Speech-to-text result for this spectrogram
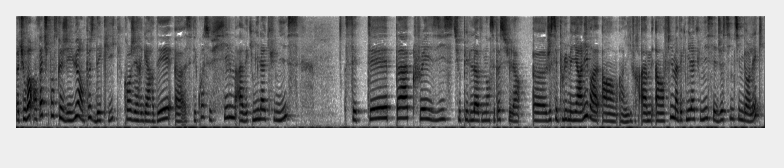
Bah, tu vois, en fait, je pense que j'ai eu un peu ce déclic quand j'ai regardé. Euh, c'était quoi ce film avec Mila Kunis? C'était pas Crazy Stupid Love. Non, c'est pas celui-là. Euh, je sais plus, mais il y a un livre, un, film avec Mila Kunis et Justin Timberlake.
